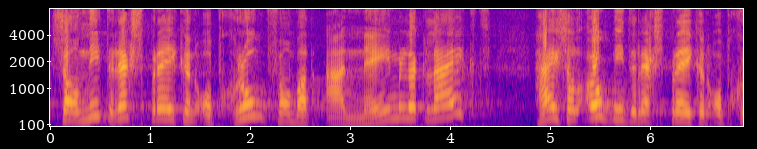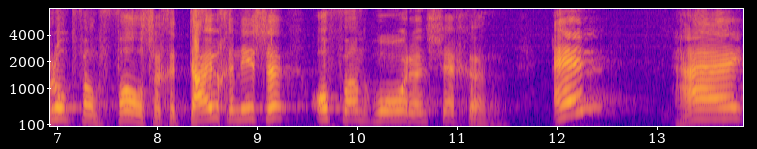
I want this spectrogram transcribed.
zal niet rechtspreken op grond van wat aannemelijk lijkt. Hij zal ook niet rechtspreken op grond van valse getuigenissen of van horen zeggen. En hij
